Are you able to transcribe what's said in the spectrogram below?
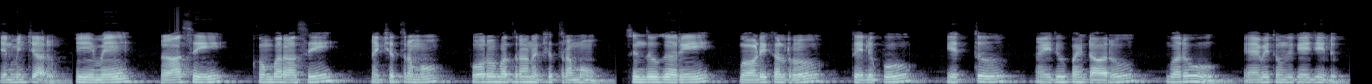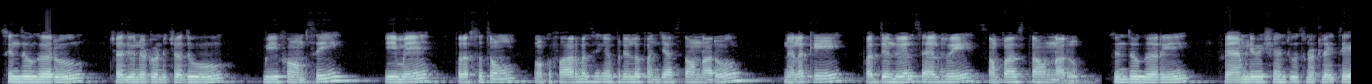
జన్మించారు. ఈమె రాశి కుంభరాశి నక్షత్రము పూర్వభద్ర నక్షత్రము. సింధు గారి బాడీ కలరు తెలుపు ఎత్తు ఐదు పాయింట్ ఆరు బరువు యాభై తొమ్మిది కేజీలు. సింధు గారు చదివినటువంటి చదువు బీ ఫార్మసీ. ఈమె ప్రస్తుతం ఒక ఫార్మసీ కంపెనీలో పనిచేస్తూ ఉన్నారు. నెలకి పద్దెనిమిది వేలు శాలరీ సంపాదిస్తూ ఉన్నారు. సింధు గారి ఫ్యామిలీ విషయాన్ని చూసినట్లయితే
